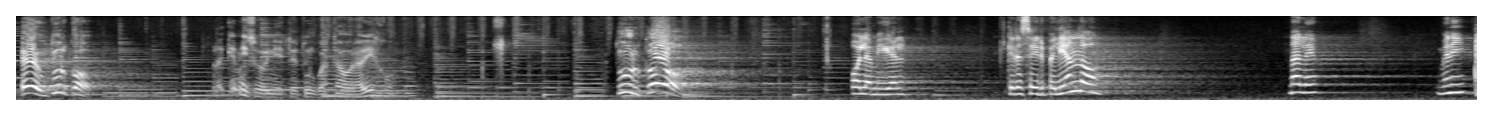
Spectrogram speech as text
¡Eh, turco! ¿Para qué me hizo venir este turco hasta ahora, viejo? ¡Turco! Hola, Miguel. ¿Quieres seguir peleando? Dale. Vení.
